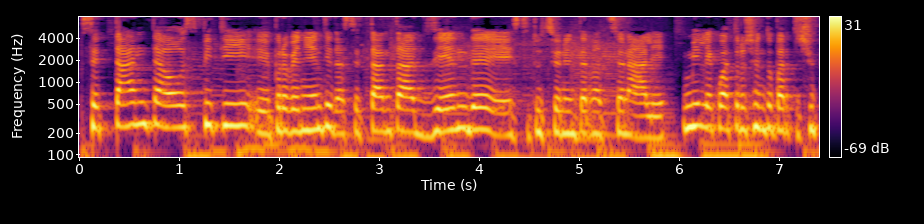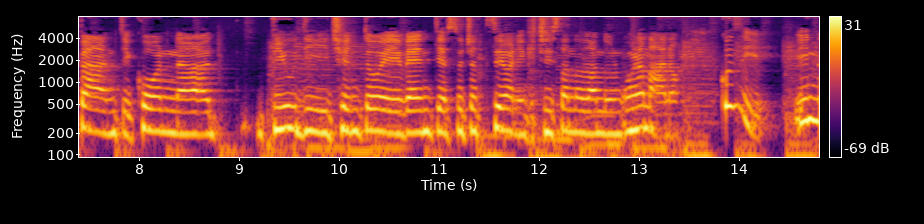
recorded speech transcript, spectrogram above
70 ospiti eh, provenienti da 70 aziende e istituzioni internazionali, 1400 partecipanti con uh, più di 120 associazioni che ci stanno dando una mano. Così in,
